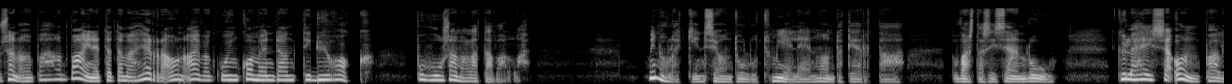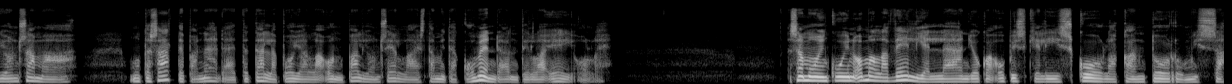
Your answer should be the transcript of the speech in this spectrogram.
Sanoinpahan vain, että tämä herra on aivan kuin komendantti Duroc, puhuu samalla tavalla. Minullekin se on tullut mieleen monta kertaa, vastasi Sään Luu. Kyllä heissä on paljon samaa, mutta saattepa nähdä, että tällä pojalla on paljon sellaista, mitä komendantilla ei ole samoin kuin omalla veljellään, joka opiskeli Skola Cantorumissa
